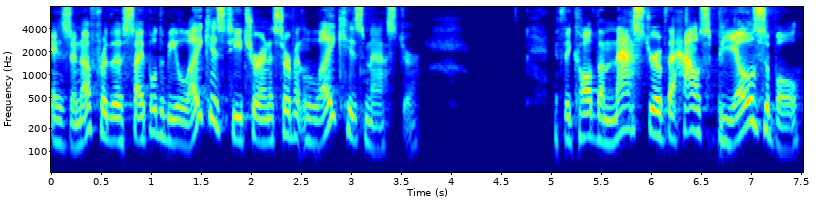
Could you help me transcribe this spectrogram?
It is enough for the disciple to be like his teacher and a servant like his master. If they called the master of the house Beelzebul,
